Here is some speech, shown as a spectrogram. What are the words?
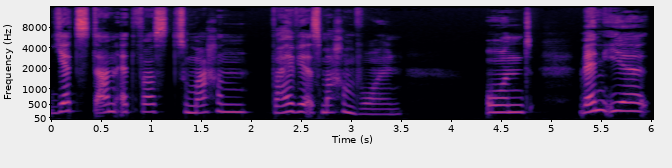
jetzt dann etwas zu machen, weil wir es machen wollen. Und wenn ihr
